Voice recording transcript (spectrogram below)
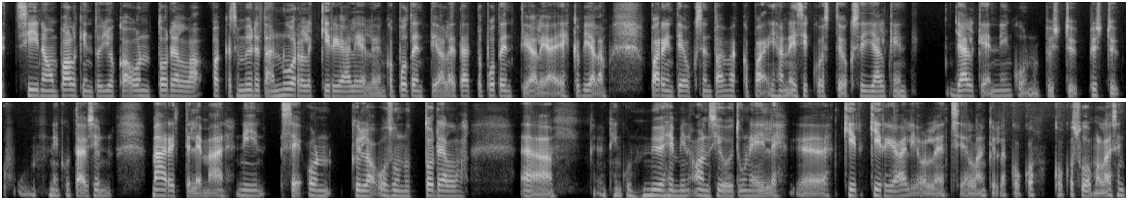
että siinä on palkinto, joka on todella, vaikka se myönnetään nuorelle kirjailijalle, jonka potentiaalia täyttä potentiaalia ehkä vielä parin teoksen tai vaikkapa ihan esikoisteoksen jälkeen jälkeen niin kuin pysty, pysty niin kuin täysin määrittelemään, niin se on kyllä osunut todella ää, niin kuin myöhemmin ansioituneille ää, kir- kirjailijoille. Että siellä on kyllä koko, koko suomalaisen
